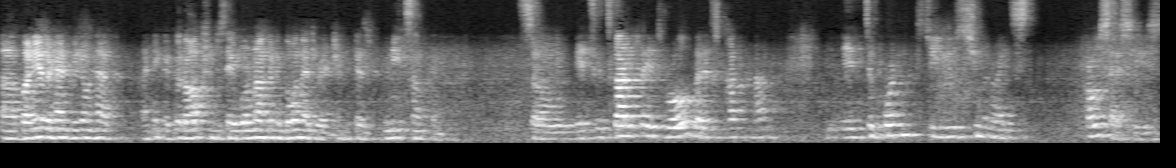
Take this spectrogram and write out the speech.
Uh, but on the other hand, we don't have, I think, a good option to say, we're not going to go in that direction because we need something. So it's, it's got to play its role, but it's not, not, it's important to use human rights processes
